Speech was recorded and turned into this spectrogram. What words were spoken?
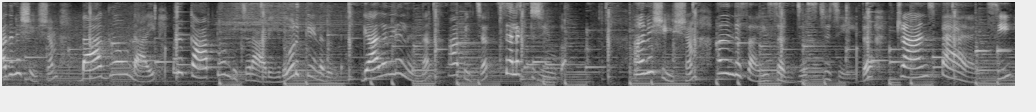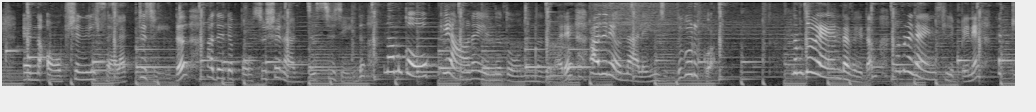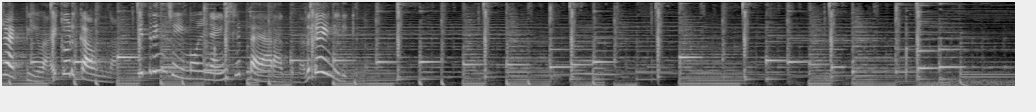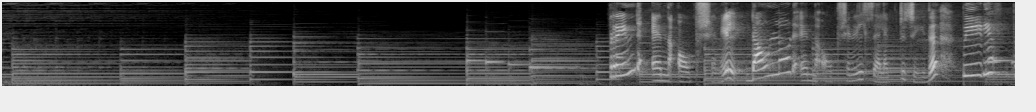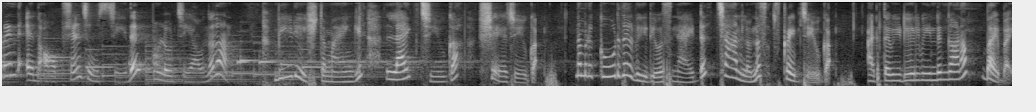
അതിനുശേഷം ബാക്ക്ഗ്രൗണ്ടായി ഒരു കാർട്ടൂൺ പിക്ചർ ആഡ് ചെയ്ത് കൊടുക്കേണ്ടതുണ്ട്. ഗാലറിയിൽ നിന്ന് ആ പിക്ചർ സെലക്ട് ചെയ്യുക. അതിനുശേഷം അതിന്റെ സൈസ് അഡ്ജസ്റ്റ് ചെയ്ത് ട്രാൻസ്പാരൻസി എന്ന ഓപ്ഷനിൽ സെലക്ട് ചെയ്ത് അതിന്റെ പൊസിഷൻ അഡ്ജസ്റ്റ് ചെയ്ത് നമുക്ക് ഓക്കെ ആണ് എന്ന് തോന്നുന്നത് വരെ അതിനെ ഒന്ന് അലൈൻ ചെയ്ത് കൊടുക്കുക. നമുക്ക് വേണ്ട വിധം നമ്മുടെ നൈൻ സ്ലിപ്പിനെ അട്രാക്റ്റീവായി കൊടുക്കാവുന്നതാണ്. ഇത്രയും ചെയ്യുമ്പോൾ നൈൻ സ്ലിപ്പ് തയ്യാറാക്കുന്നത് കഴിഞ്ഞിരിക്കുന്നു. എന്ന ഓപ്ഷനിൽ ഡൗൺലോഡ് എന്ന ഓപ്ഷനിൽ സെലക്ട് ചെയ്ത് പി ഡി എഫ് പ്രിന്റ് എന്ന ഓപ്ഷൻ ചൂസ് ചെയ്ത് ഡൗൺലോഡ് ചെയ്യാവുന്നതാണ്. വീഡിയോ ഇഷ്ടമായെങ്കിൽ ലൈക്ക് ചെയ്യുക ഷെയർ ചെയ്യുക. നമ്മുടെ കൂടുതൽ വീഡിയോസിനായിട്ട് ചാനലൊന്ന് സബ്സ്ക്രൈബ് ചെയ്യുക. അടുത്ത വീഡിയോയിൽ വീണ്ടും കാണാം. Bye bye.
